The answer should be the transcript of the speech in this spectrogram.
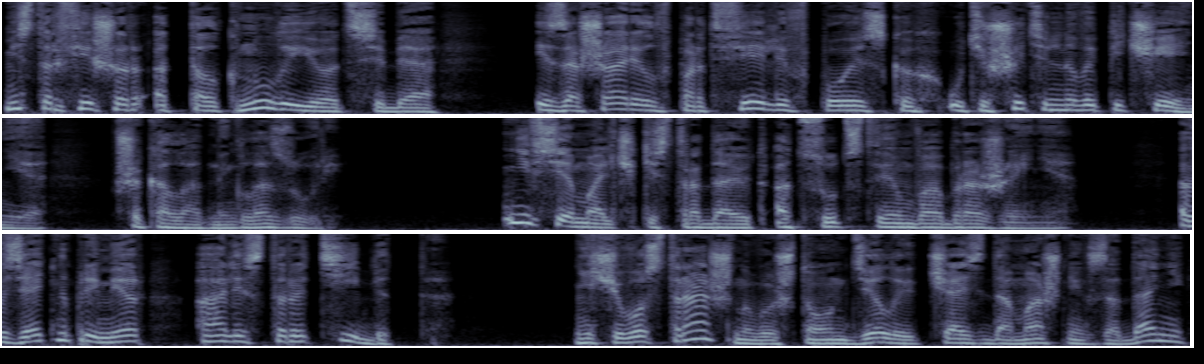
Мистер Фишер оттолкнул ее от себя и зашарил в портфеле в поисках утешительного печенья в шоколадной глазури. Не все мальчики страдают отсутствием воображения. Взять, например, Алистера Тибетта. Ничего страшного, что он делает часть домашних заданий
